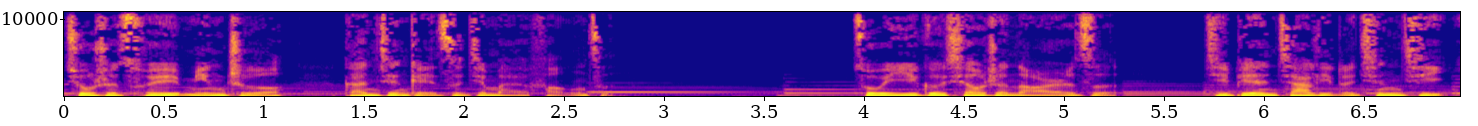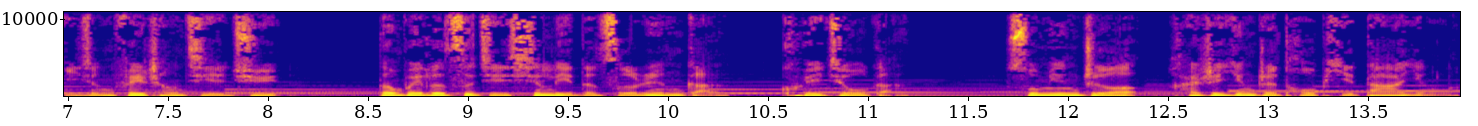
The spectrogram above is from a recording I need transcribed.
就是催明哲赶紧给自己买房子。作为一个孝顺的儿子，即便家里的经济已经非常拮据，但为了自己心里的责任感、愧疚感，苏明哲还是硬着头皮答应了。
